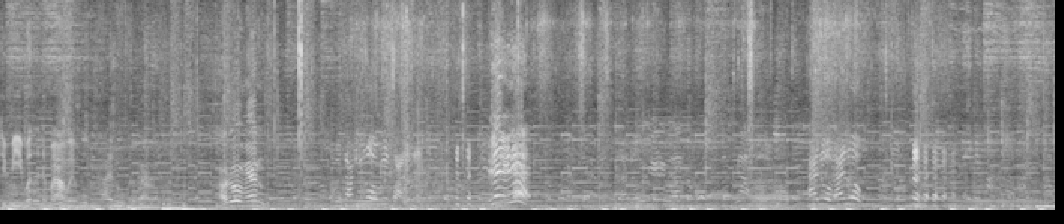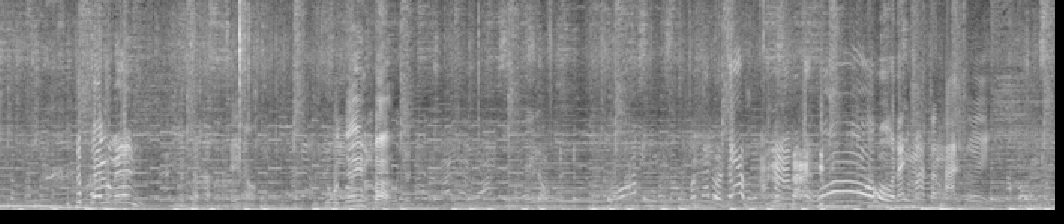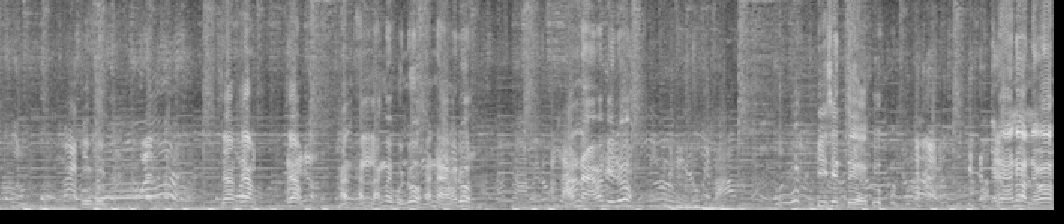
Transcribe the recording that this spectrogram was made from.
จิมีวัฒนมาไว้บุ่มถ่ายรูปแล้วกันเอาดูแม่นไปสั่งที่โลไม่บาทเลยเนี่ยเนี่ยถ่ายรูปถ่ายรูปถ่ายรูปเองดูไงป่ะมัน ซมแซมแซมหันหันหลังไปผุนดูหันหน้ามาดูหันหน้ามาพี่ดูพี่เส้นเตือกกูแน่นอนเลยว่า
